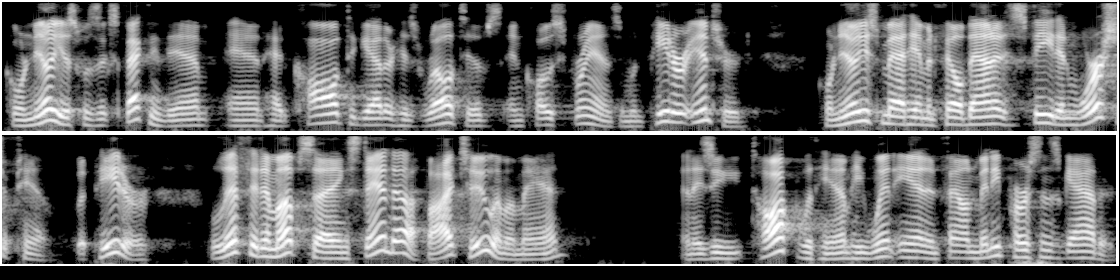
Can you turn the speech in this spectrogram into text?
Cornelius was expecting them and had called together his relatives and close friends. And when Peter entered, Cornelius met him and fell down at his feet and worshipped him. But Peter lifted him up, saying, Stand up, I too am a man. And as he talked with him, he went in and found many persons gathered.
